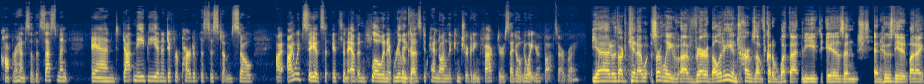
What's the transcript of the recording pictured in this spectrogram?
comprehensive assessment, and that may be in a different part of the system. So I, I would say it's it's an ebb and flow, and it really okay. does depend on the contributing factors. I don't know what your thoughts are, right? Yeah, Dr. Kane, I w- certainly uh, variability in terms of kind of what that need is and and who's needed. But I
